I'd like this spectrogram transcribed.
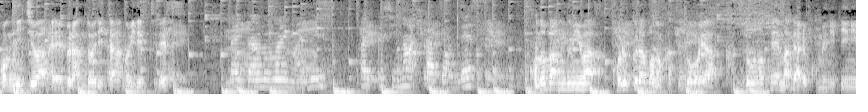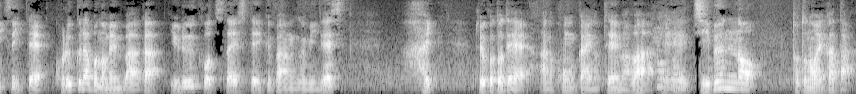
こんにちは、えーブランドエディターの井出口ですライターのまいまいです保育士のひかちゃんですこの番組はコルクラボの活動や活動のテーマであるコミュニティについてコルクラボのメンバーがゆるーくお伝えしていく番組です。はい。ということであの今回のテーマは、はいはい。えー自分の整え方。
